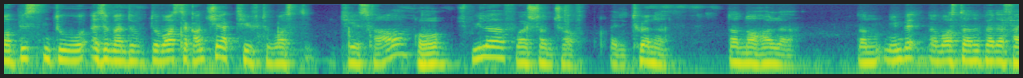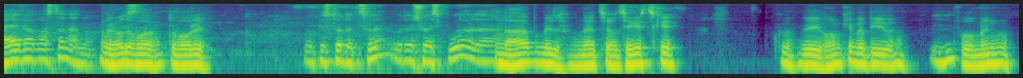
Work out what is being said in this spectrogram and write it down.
Wann bist denn du, also ich meine, du, du warst ja ganz schön aktiv, du warst TSV, Ja, Spieler, Vorstandschaft bei den Turner, dann nach Halle. Dann, nebenbei, dann warst du noch bei der Feuerwehr, warst du dann auch noch. ja da, war, da war ich, und bist du dazu? Oder schon als Bub? Oder? nein, mit 1960, gut, wie ich heimgekommen bin Mhm. von München,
